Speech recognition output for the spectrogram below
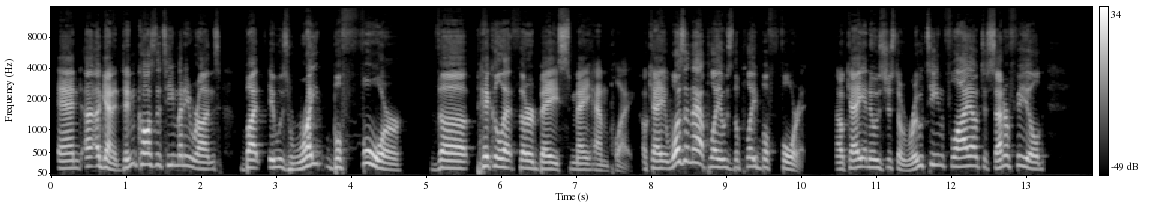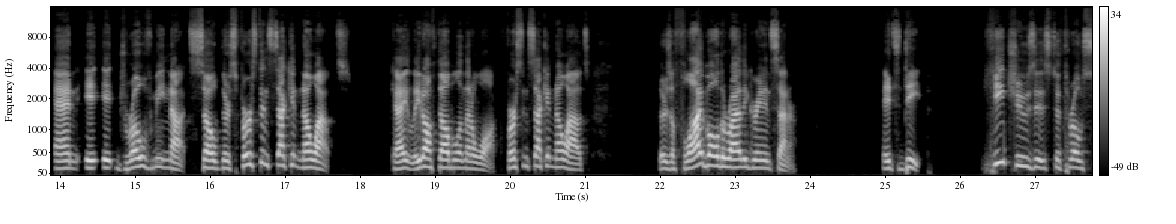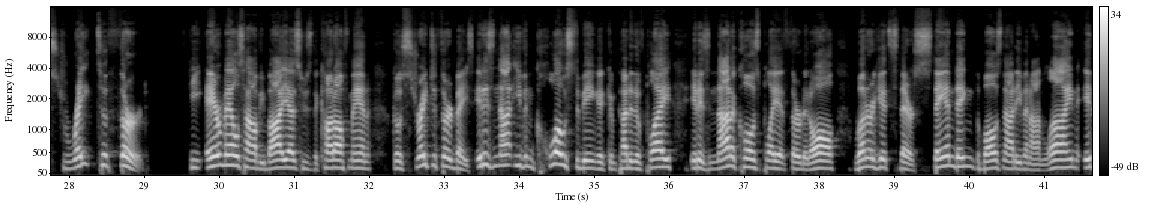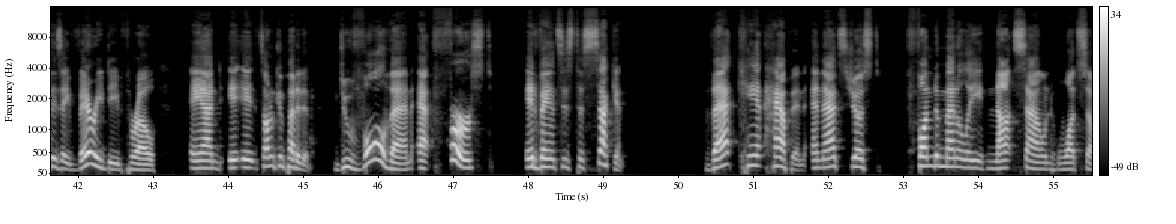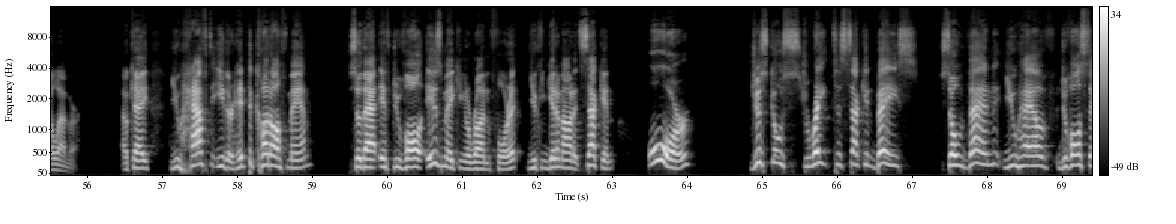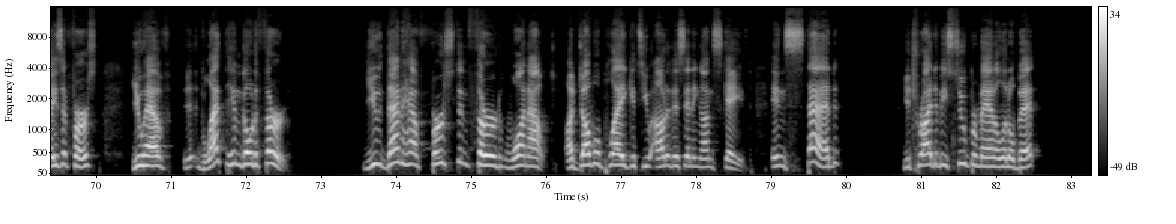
and uh, again, it didn't cost the team any runs, but it was right before the pickle at third base mayhem play. Okay. It wasn't that play, it was the play before it. Okay. And it was just a routine fly out to center field, and it, it drove me nuts. So there's first and second, no outs. Okay. Lead off double and then a walk. First and second, no outs. There's a fly ball to Riley Greene in center. It's deep. He chooses to throw straight to third. He airmails Javi Baez, who's the cutoff man, goes straight to third base. It is not even close to being a competitive play. It is not a close play at third at all. Runner gets there standing. The ball's not even on line. It is a very deep throw, and it, it's uncompetitive. Duvall then at first advances to second. That can't happen. And that's just fundamentally not sound whatsoever. Okay. You have to either hit the cutoff man so that if Duvall is making a run for it, you can get him out at second, or just go straight to second base. So then you have Duvall stays at first. You have let him go to third. You then have first and third, one out. A double play gets you out of this inning unscathed. Instead, you tried to be Superman a little bit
